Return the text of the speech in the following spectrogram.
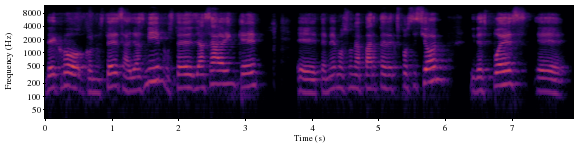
dejo con ustedes a Yasmín. Ustedes ya saben que eh, tenemos una parte de exposición y después eh,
